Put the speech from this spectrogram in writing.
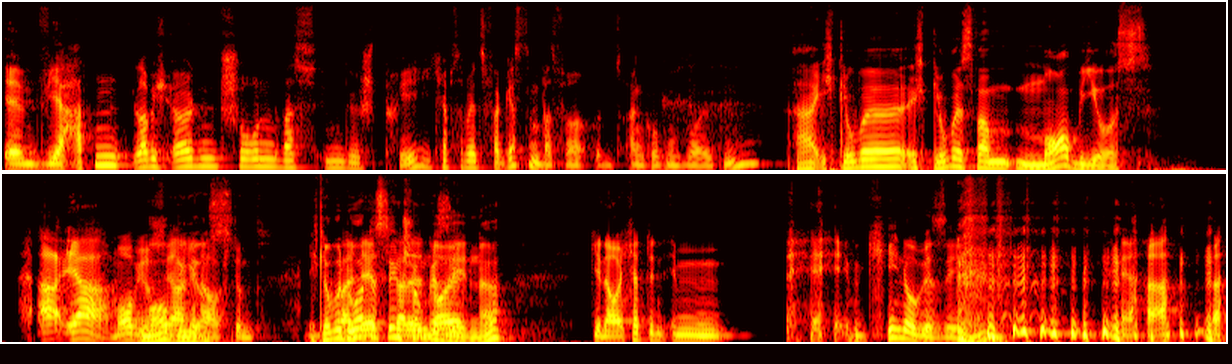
Ähm, wir hatten, glaube ich, irgend schon was im Gespräch. Ich habe es aber jetzt vergessen, was wir uns angucken wollten. Ah, ich glaube, ich glaube, es war Morbius. Ah, ja, Morbius, Morbius. ja, genau, stimmt. Ich glaube, Weil du hattest den schon neu... gesehen, ne? Genau, ich habe den im, im Kino gesehen. ja.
